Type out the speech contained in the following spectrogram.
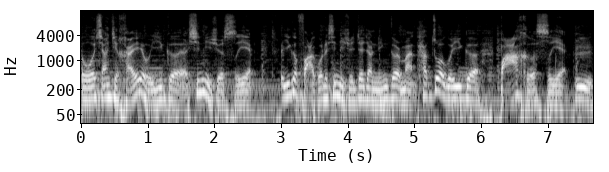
我想起还有一个心理学实验，一个法国的心理学家叫林格尔曼，他做过一个拔河实验。嗯，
